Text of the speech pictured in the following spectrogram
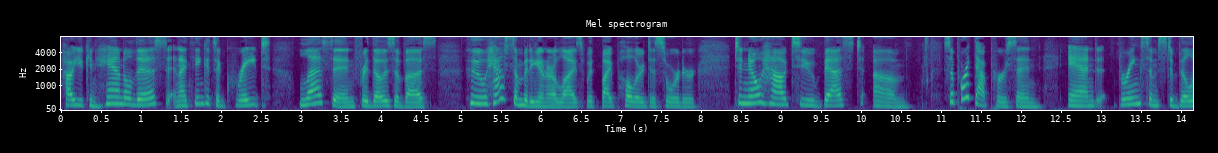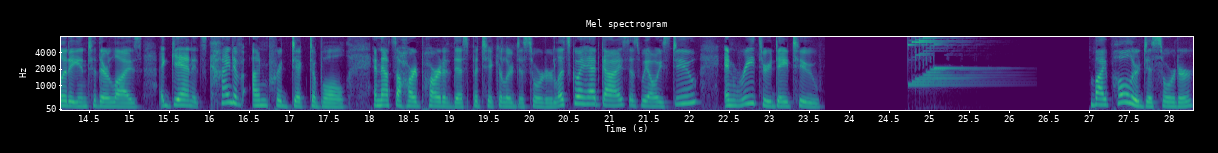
how you can handle this, and I think it's a great lesson for those of us who have somebody in our lives with bipolar disorder to know how to best. Um, support that person and bring some stability into their lives. Again, it's kind of unpredictable, and that's a hard part of this particular disorder. Let's go ahead, guys, as we always do, and read through day two. Bipolar disorder,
